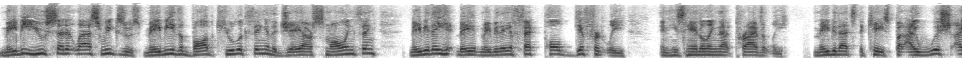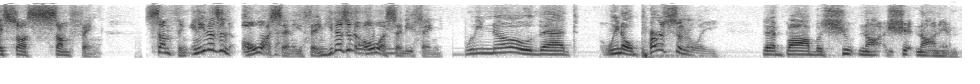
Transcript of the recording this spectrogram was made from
Maybe you said it last week, Zeus. Maybe the Bob Kulick thing and the J.R. Smalling thing. Maybe they, maybe they affect Paul differently, and he's handling that privately. Maybe that's the case. But I wish I saw something, something. And he doesn't owe us anything. He doesn't owe us anything. We know that we know personally that Bob was shooting on shitting on him.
